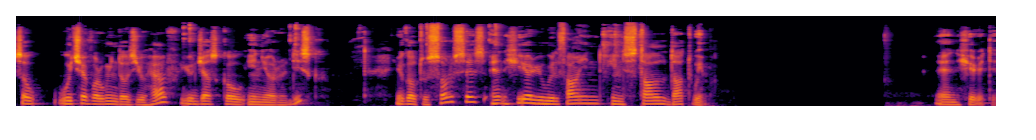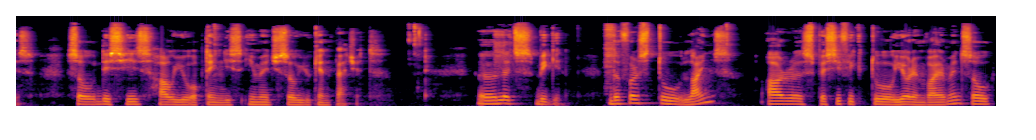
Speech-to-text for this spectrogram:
so whichever windows you have you just go in your disk you go to sources and here you will find install.wim. and here it is. So this is how you obtain this image so you can patch it. Uh, let's begin. The first two lines are uh, specific to your environment so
